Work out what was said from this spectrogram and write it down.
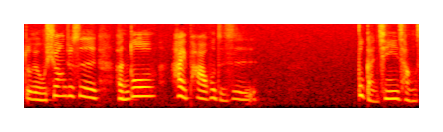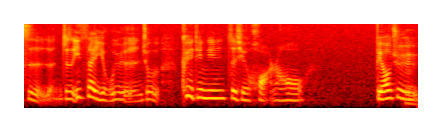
对，我希望就是很多害怕或者是不敢轻易尝试的人，就是一直在犹豫的人，就可以听听这些话，然后不要去，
